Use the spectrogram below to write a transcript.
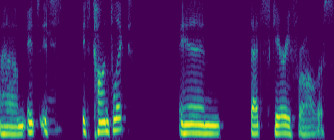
um it's Yeah. it's it's conflict and that's scary for all of us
